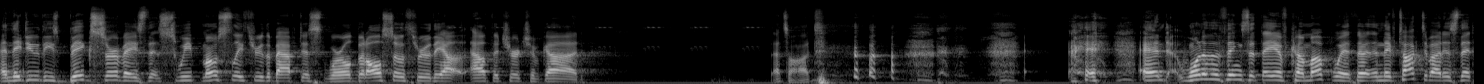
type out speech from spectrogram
and they do these big surveys that sweep mostly through the Baptist world, but also through the out, out the Church of God. That's odd. and one of the things that they have come up with uh, and they've talked about is that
